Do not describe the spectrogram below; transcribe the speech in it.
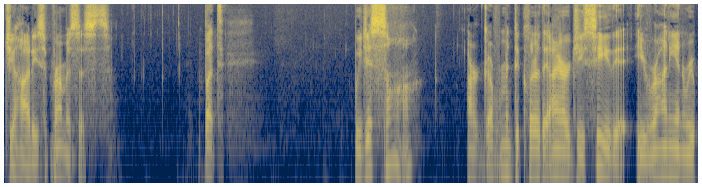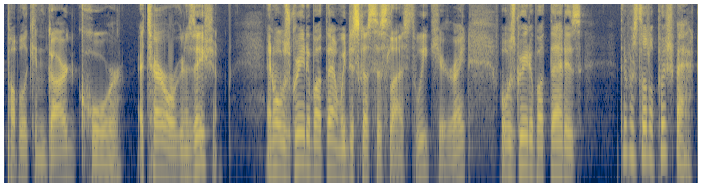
jihadi supremacists. But we just saw our government declare the IRGC, the Iranian Republican Guard Corps, a terror organization. And what was great about that, and we discussed this last week here, right? What was great about that is there was little pushback.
